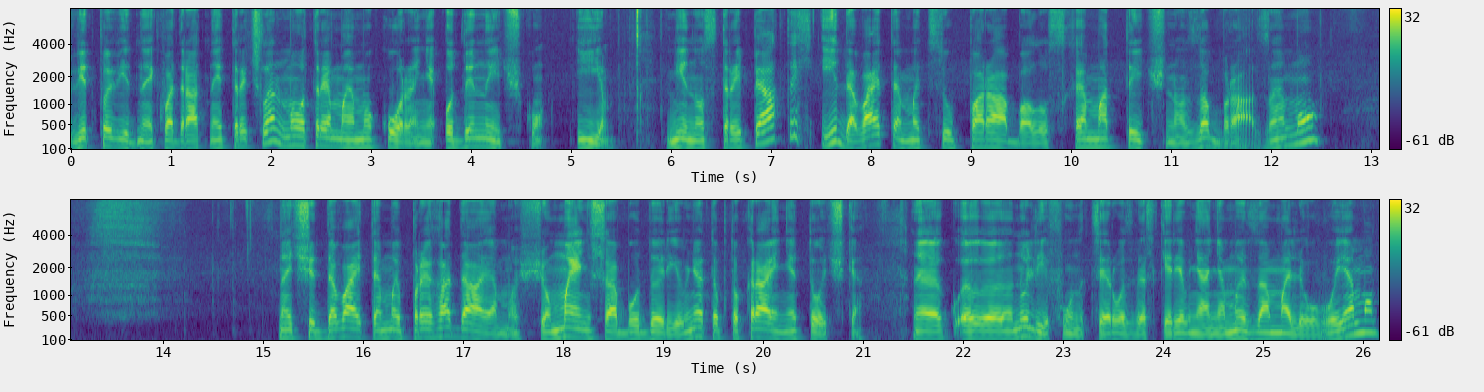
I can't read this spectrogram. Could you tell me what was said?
відповідний квадратний тричлен, ми отримаємо корені одиничку і мінус 3 п'ятих. І давайте ми цю параболу схематично зобразимо. Значить, давайте ми пригадаємо, що менше або дорівнює, тобто крайні точки е, е, нулі функції розв'язки рівняння ми замальовуємо.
